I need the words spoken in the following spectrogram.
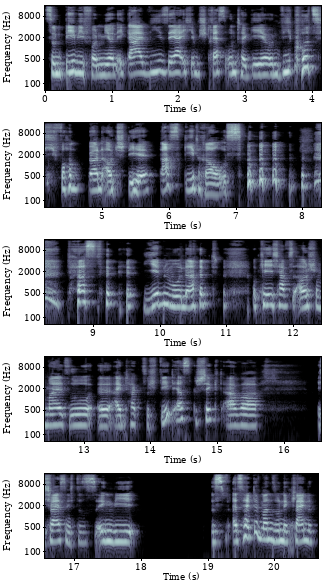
so ein Baby von mir und egal wie sehr ich im Stress untergehe und wie kurz ich vorm Burnout stehe, das geht raus. dass jeden Monat, okay, ich habe es auch schon mal so äh, einen Tag zu spät erst geschickt, aber ich weiß nicht, das ist irgendwie, ist, als hätte man so eine kleine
